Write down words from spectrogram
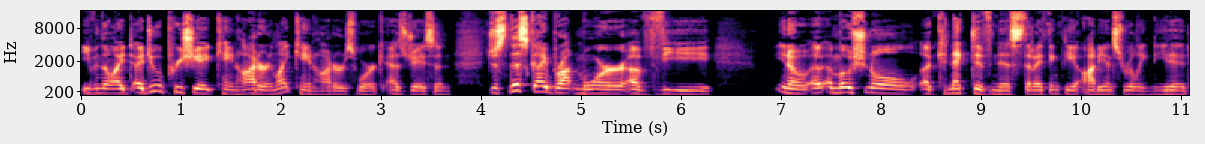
even though I, I do appreciate Kane Hodder and like Kane Hodder's work as Jason. Just this guy brought more of the you know emotional uh, connectiveness that i think the audience really needed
